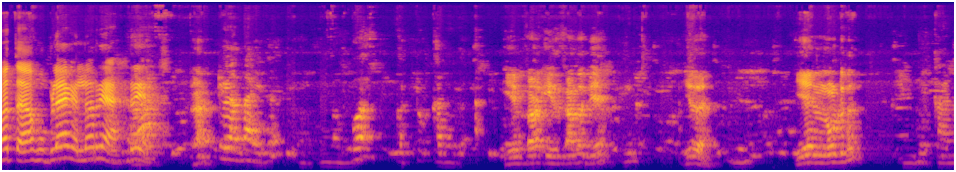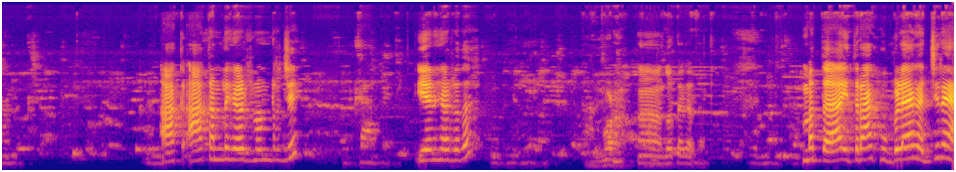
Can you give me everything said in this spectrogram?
ಮತ್ತ ಹುಬ್ಳ್ಯಾಗ ಎಲ್ಲಾರಿ ರೀ? ಏನ್ ಕಾ ಇದು ಕಾಂತದೆ ಇದ? ಏನ್ ನೋಡಿದ? ಆ ಆ ಕಣ್ಲೆ ಹೇಳ್ರಿ ನೋಡ್ರಿ ಜಿ ಏನು ಹೇಳ್ರದ? ನೋಡ. ಹಾಂ ಗೊತ್ತಾಗದ ಮತ್ತು ಇದ್ರಾಗ ಹುಬ್ಳ್ಯಾಗ ಅಜ್ಜಿರೇ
